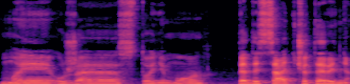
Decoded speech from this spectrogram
Ми вже стоїмо 54 дня.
